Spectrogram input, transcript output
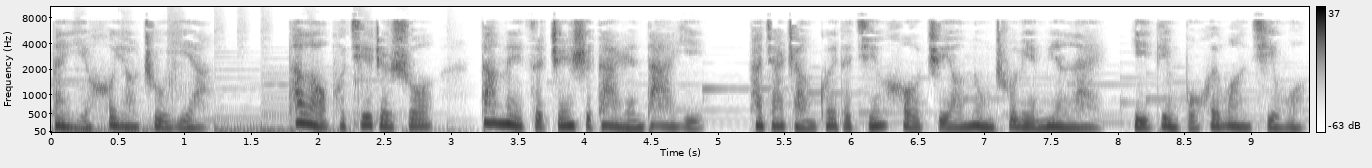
但以后要注意啊。他老婆接着说：“大妹子真是大仁大义，他家掌柜的今后只要弄出脸面来，一定不会忘记我。”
